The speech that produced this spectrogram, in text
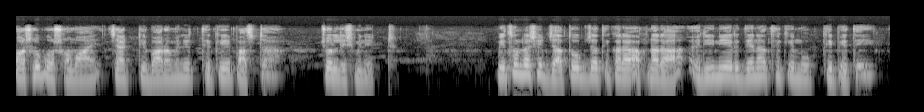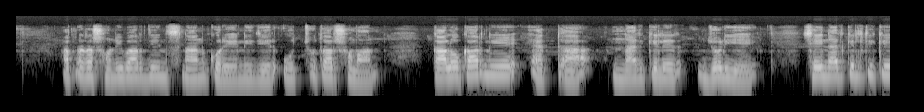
অশুভ সময় চারটে বারো মিনিট থেকে পাঁচটা চল্লিশ মিনিট। মিথুন রাশির জাতক জাতিকারা, আপনারা ঋণের দেনা থেকে মুক্তি পেতে আপনারা শনিবার দিন স্নান করে নিজের উচ্চতার সমান কালোকার নিয়ে একটা নারকেলের জড়িয়ে সেই নারকেলটিকে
